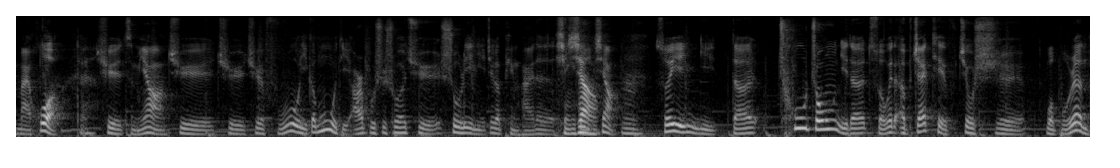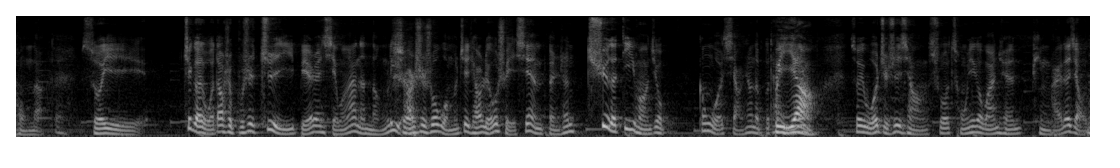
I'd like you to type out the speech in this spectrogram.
买货，对，去怎么样去去去服务一个目的，而不是说去树立你这个品牌的形象。嗯，所以你的初衷，你的所谓的 objective 就是我不认同的，对，所以。这个我倒是不是质疑别人写文案的能力，而是说我们这条流水线本身去的地方就跟我想象的不太一样，所以我只是想说，从一个完全品牌的角度，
